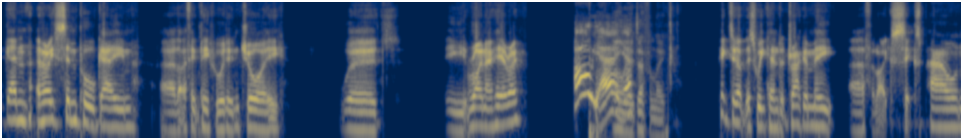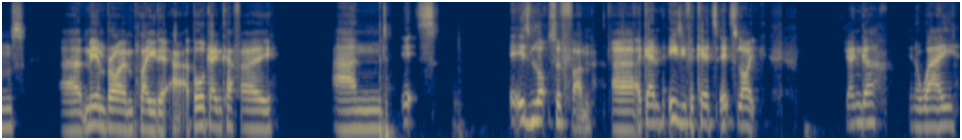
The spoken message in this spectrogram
again, a very simple game uh, that I think people would enjoy would be Rhino Hero. Oh yeah, oh yeah. yeah, definitely. Picked it up this weekend at Dragon Meet uh, for like six pounds. Uh, me and Brian played it at a board game cafe, and it's it is lots of fun. Uh, again, easy for kids. It's like Jenga in a way.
